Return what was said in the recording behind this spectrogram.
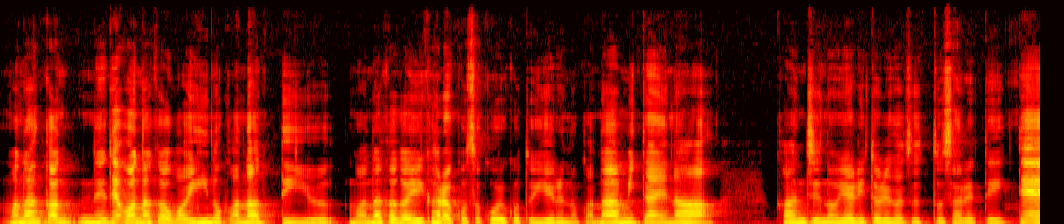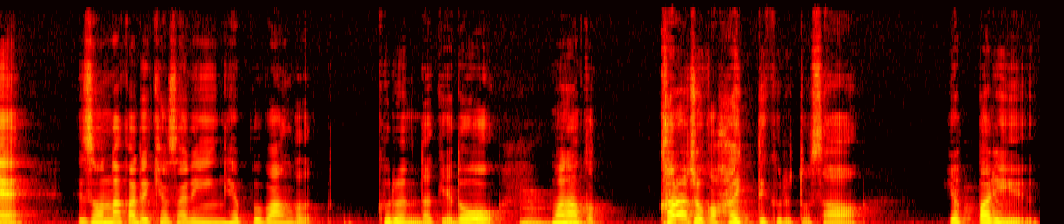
まあなんか根では仲はいいのかなっていう、まあ、仲がいいからこそこういうこと言えるのかなみたいな感じのやり取りがずっとされていてでその中でキャサリン・ヘップバーンが来るんだけど、まあなんか彼女が入ってくるとさやっぱり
